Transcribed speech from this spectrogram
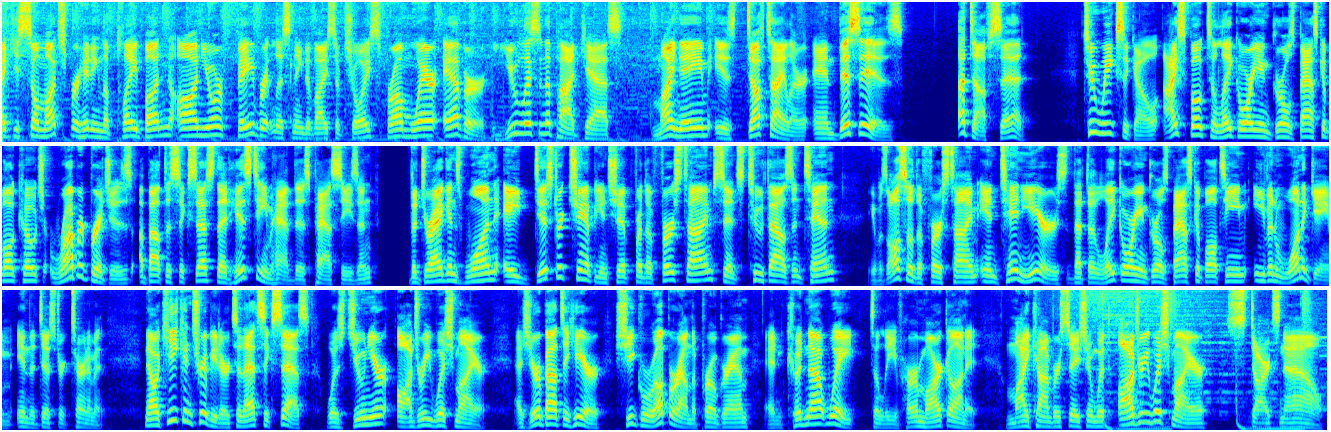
Thank you so much for hitting the play button on your favorite listening device of choice from wherever you listen to podcasts. My name is Duff Tyler, and this is A Duff Said. Two weeks ago, I spoke to Lake Orion girls basketball coach Robert Bridges about the success that his team had this past season. The Dragons won a district championship for the first time since 2010 it was also the first time in 10 years that the Lake Orion girls basketball team even won a game in the district tournament. Now, a key contributor to that success was junior Audrey Wischmeyer. As you're about to hear, she grew up around the program and could not wait to leave her mark on it. My conversation with Audrey Wischmeyer starts now.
